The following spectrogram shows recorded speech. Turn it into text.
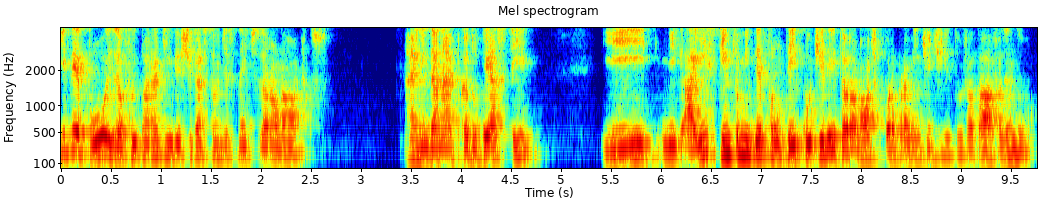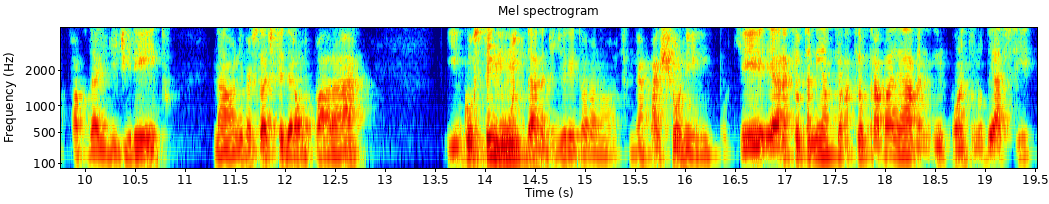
E depois eu fui para a de investigação de acidentes aeronáuticos, ainda na época do DAC, e me, aí sim que eu me defrontei com o direito aeronáutico propriamente dito. Eu já estava fazendo faculdade de direito na Universidade Federal do Pará e gostei muito da área de direito aeronáutico. Me apaixonei, porque era que eu também a que eu trabalhava enquanto no DAC.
